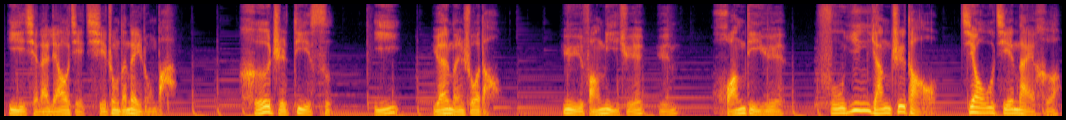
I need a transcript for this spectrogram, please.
一起来了解其中的内容吧。和治第四一原文说道：“预防秘诀云，皇帝曰：‘夫阴阳之道，交接奈何？’”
